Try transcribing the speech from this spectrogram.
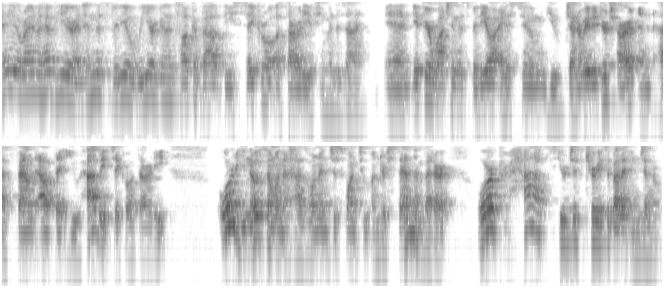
Hey, Orion Ohev here, and in this video we are going to talk about the sacral authority of human design. And if you're watching this video, I assume you've generated your chart and have found out that you have a sacral authority, or you know someone that has one and just want to understand them better, or perhaps you're just curious about it in general.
